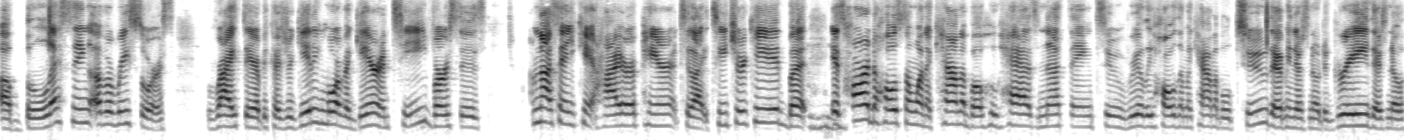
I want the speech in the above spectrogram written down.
a blessing of a resource right there because you're getting more of a guarantee versus I'm not saying you can't hire a parent to like teach your kid, but mm-hmm. it's hard to hold someone accountable who has nothing to really hold them accountable to. I mean, there's no degree, there's no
